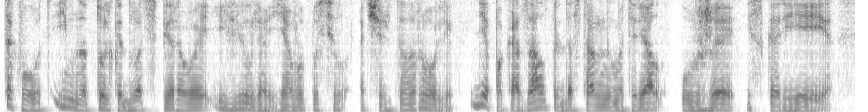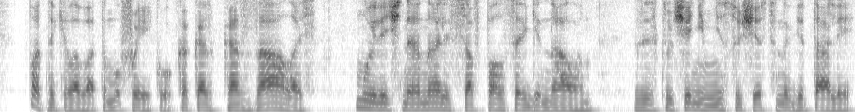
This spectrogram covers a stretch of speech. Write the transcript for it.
Так вот, именно только 21 июля я выпустил очередной ролик, где показал предоставленный материал уже из Кореи по однокиловаттному фейку. Как оказалось, мой личный анализ совпал с оригиналом, за исключением несущественных деталей.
